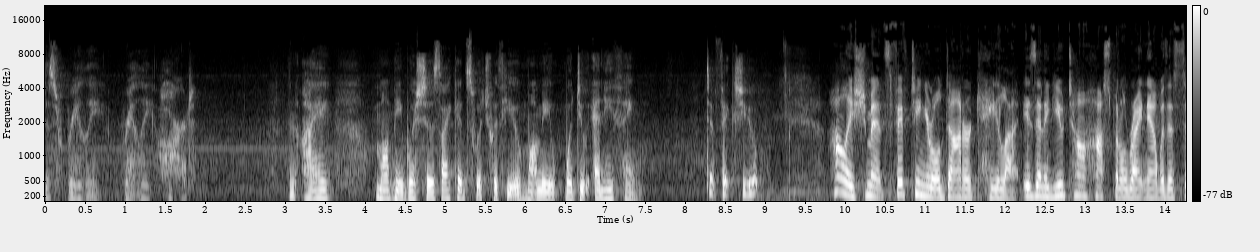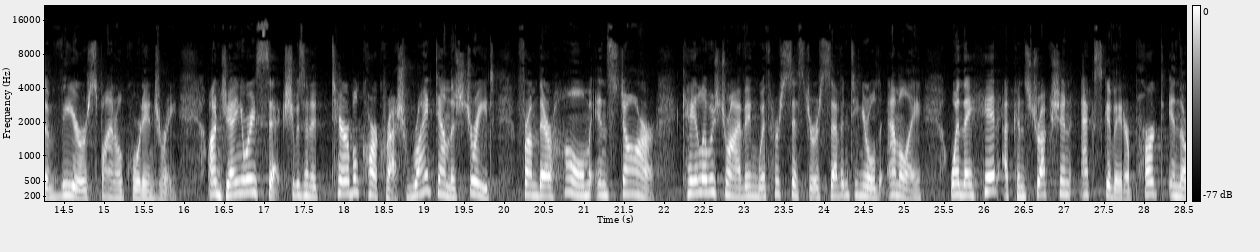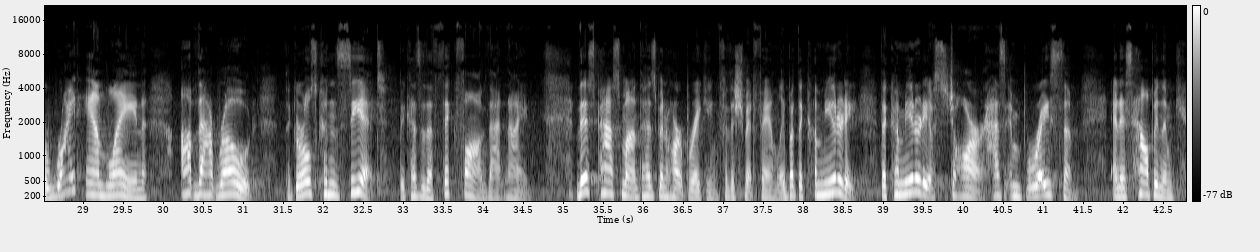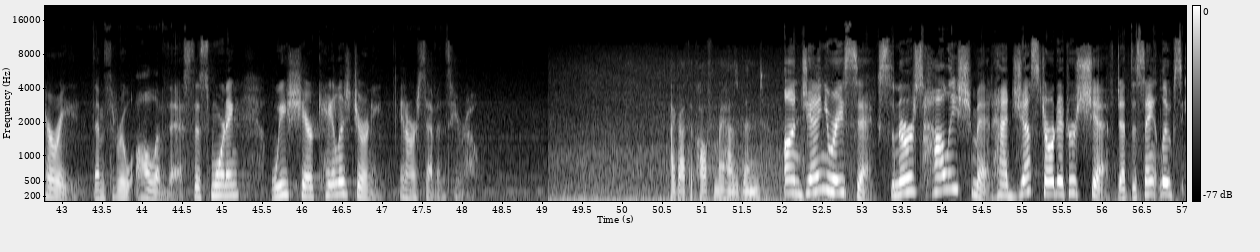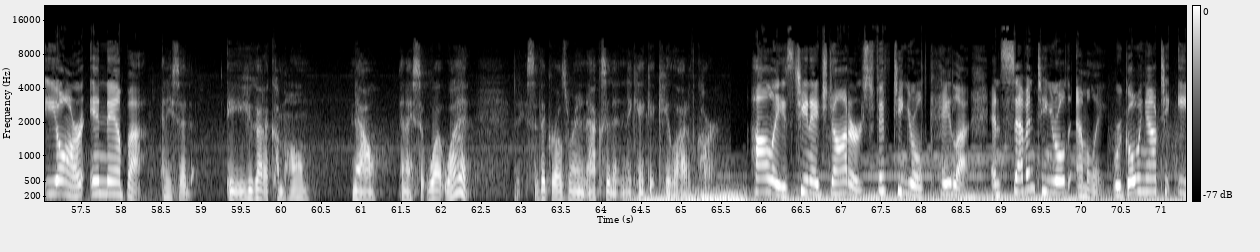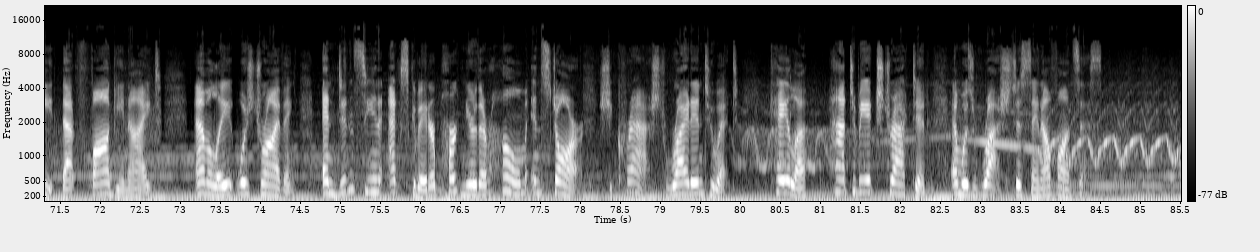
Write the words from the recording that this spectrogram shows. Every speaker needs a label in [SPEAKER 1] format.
[SPEAKER 1] this is really, really hard. And I, mommy wishes I could switch with you. Mommy would do anything to fix you.
[SPEAKER 2] Holly Schmidt's 15 year old daughter, Kayla, is in a Utah hospital right now with a severe spinal cord injury. On January 6, she was in a terrible car crash right down the street from their home in Star. Kayla was driving with her sister, 17 year old Emily, when they hit a construction excavator parked in the right hand lane of that road. The girls couldn't see it because of the thick fog that night. This past month has been heartbreaking for the Schmidt family, but the community, the community of Star, has embraced them and is helping them carry them through all of this. This morning, we share Kayla's journey in our Sevens Hero.
[SPEAKER 1] I got the call from my husband.
[SPEAKER 2] On January 6th, nurse Holly Schmidt had just started her shift at the St. Luke's ER in Nampa.
[SPEAKER 1] And he said, You got to come home now. And I said, What? What? He said, The girls were in an accident and they can't get Kayla out of the car.
[SPEAKER 2] Holly's teenage daughters, 15 year old Kayla and 17 year old Emily, were going out to eat that foggy night. Emily was driving and didn't see an excavator parked near their home in Star. She crashed right into it. Kayla had to be extracted and was rushed to St. Alphonsus.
